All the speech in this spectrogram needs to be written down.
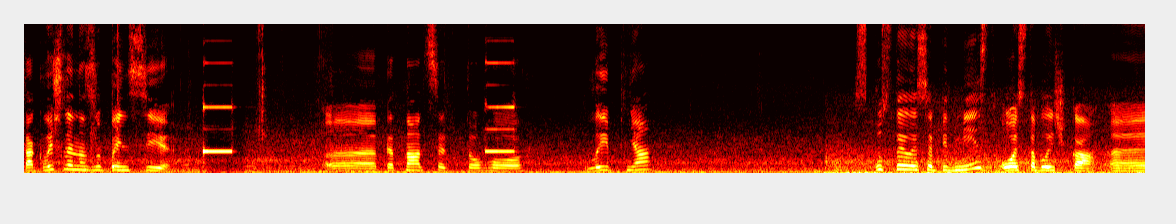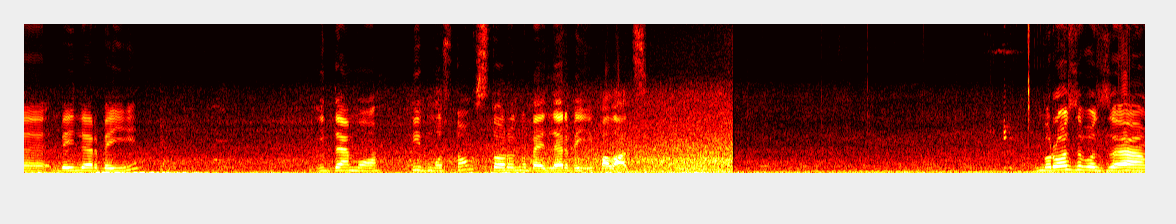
Так, вийшли на зупинці е, 15 липня. Спустилися під міст. Ось табличка е, Бейлер-Беї. Йдемо під мостом в сторону Бейлер-Беї палац. Морозиво з е,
